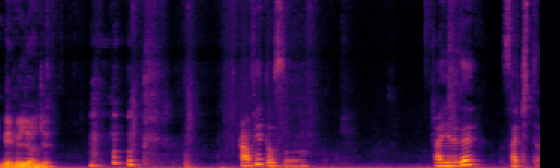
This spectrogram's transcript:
Bir milyoncu. Afiyet olsun. Hayır de saçtı.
